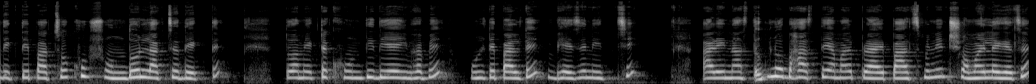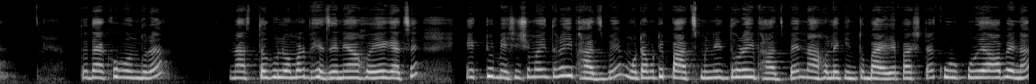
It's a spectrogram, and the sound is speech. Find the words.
দেখতে পাচ্ছ খুব সুন্দর লাগছে দেখতে। তো আমি একটা খুন্তি দিয়ে এইভাবে উল্টে পাল্টে ভেজে নিচ্ছি। আর এই নাস্তাগুলো ভাজতে আমার প্রায় পাঁচ মিনিট সময় লেগেছে। তো দেখো বন্ধুরা, নাস্তাগুলো আমার ভেজে নেওয়া হয়ে গেছে। একটু বেশি সময় ধরেই ভাজবে, মোটামুটি পাঁচ মিনিট ধরেই ভাজবে, না হলে কিন্তু বাইরে পাশটা কুরকুরে হবে না,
